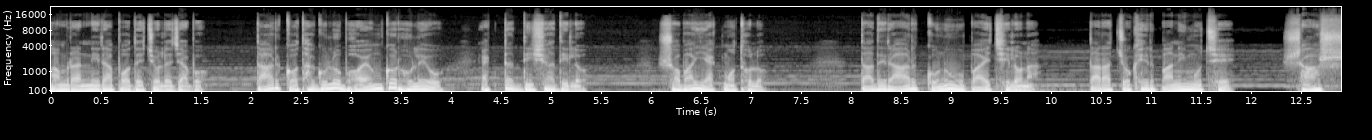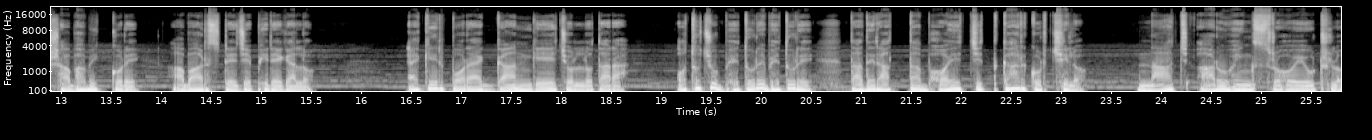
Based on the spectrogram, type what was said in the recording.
আমরা নিরাপদে চলে যাব। তার কথাগুলো ভয়ঙ্কর হলেও একটা দিশা দিল। সবাই একমত হল। তাদের আর কোনো উপায় ছিল না। তারা চোখের পানি মুছে শ্বাস স্বাভাবিক করে আবার স্টেজে ফিরে গেল। একের পর এক গান গেয়ে চলল তারা, অথচ ভেতরে ভেতরে তাদের আত্মা ভয়ে চিৎকার করছিল। নাচ আরও হিংস্র হয়ে উঠল।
